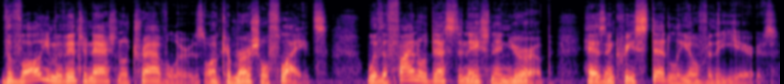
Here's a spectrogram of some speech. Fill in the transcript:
The volume of international travelers on commercial flights with a final destination in Europe has increased steadily over the years.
